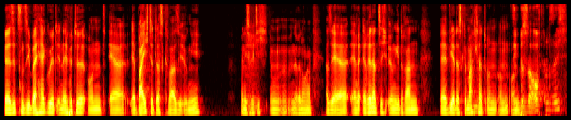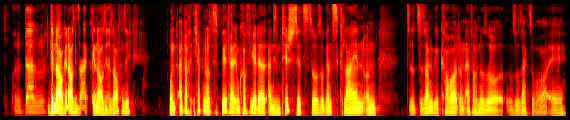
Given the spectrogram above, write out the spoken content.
äh, sitzen sie bei Hagrid in der Hütte und er, er beichtet das quasi irgendwie, wenn ich es Mhm. richtig in, in Erinnerung habe. Also er, er erinnert sich irgendwie dran, äh, wie er das gemacht Sie- hat und, und, Sie und besaufen sich und dann Genau, genau, sie, genau, sie besaufen sich. Und einfach, ich habe nur das Bild halt im Kopf, wie er da an diesem Tisch sitzt, so, so ganz klein und so zusammengekauert und einfach nur so, so sagt so, boah, ey,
